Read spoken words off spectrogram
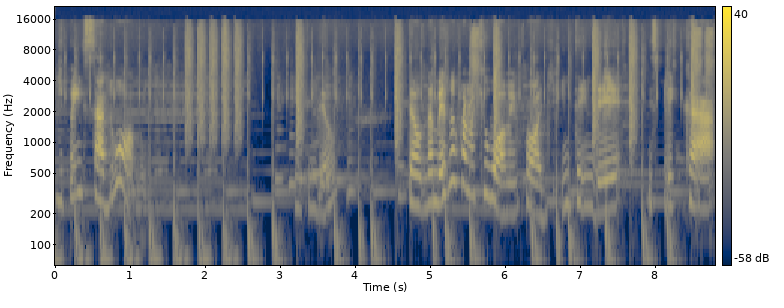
de pensar do homem. entendeu? Então, da mesma forma que o homem pode entender, explicar,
